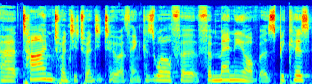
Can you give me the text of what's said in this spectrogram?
uh, time, 2022, I think, as well for, for many of us, because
